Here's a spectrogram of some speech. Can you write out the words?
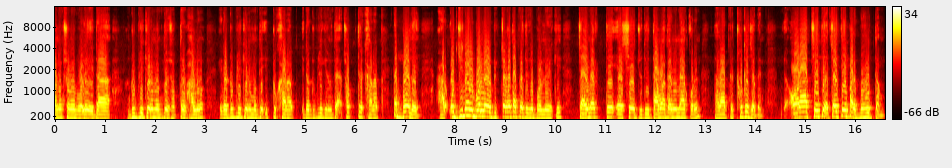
অনেক সময় বলে, এটা ডুপ্লিকেটের মধ্যে সবথেকে ভালো, এটা ডুপ্লিকেটের মধ্যে একটু খারাপ, এটা ডুপ্লিকেটের মধ্যে সবথেকে খারাপ, এটা বলে। আর অরিজিনাল বলে বিকটার কথা আপনাদেরকে বলে রাখি চাইনাতে এসে যদি দামাদামি না করেন, তাহলে আপনি ঠকে যাবেন। ওরা চাইতে, চাইতেই পারে বহুত দাম।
